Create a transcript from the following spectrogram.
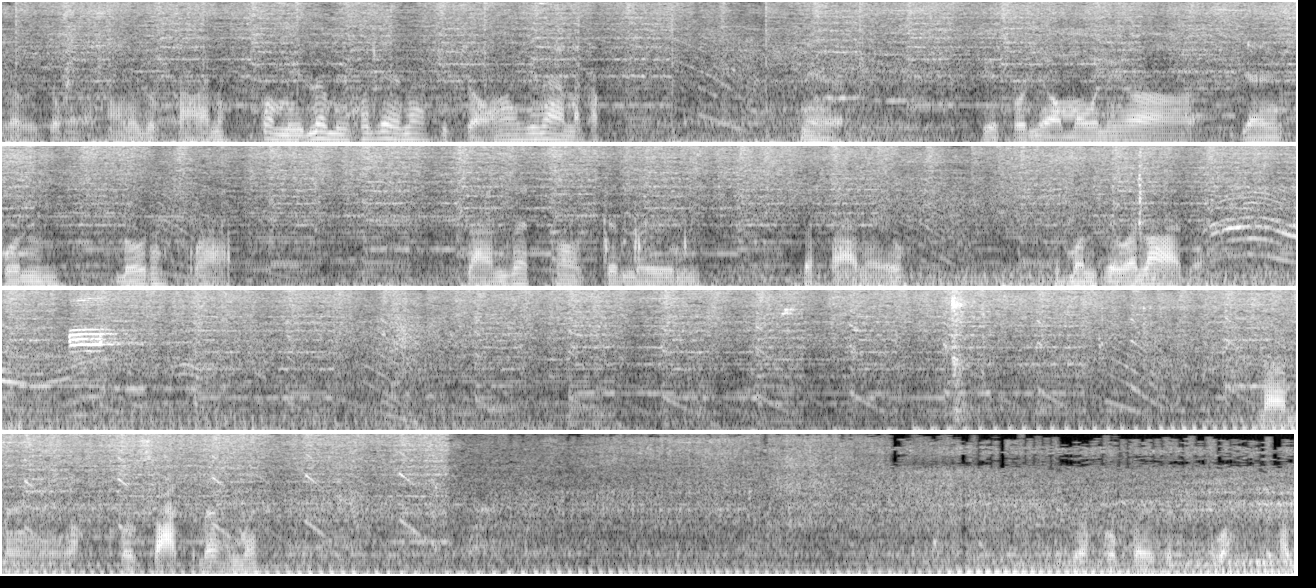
เราไปส่งอาหารให้ลูกค้านะก็มีเริ่มมีคนเล่นนะสิบสองที่นั่นนะครับเนี่ยเหตุผลที่ออกมาวันนี้ก็ยังคนรู้นะว่าร้านแวดก็เจริญสาขาไหนวะสมนเทวราชอะนานเลยก็เขาสักได้วเห็นไหมเราก็ไปกันดีกว่าครับ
